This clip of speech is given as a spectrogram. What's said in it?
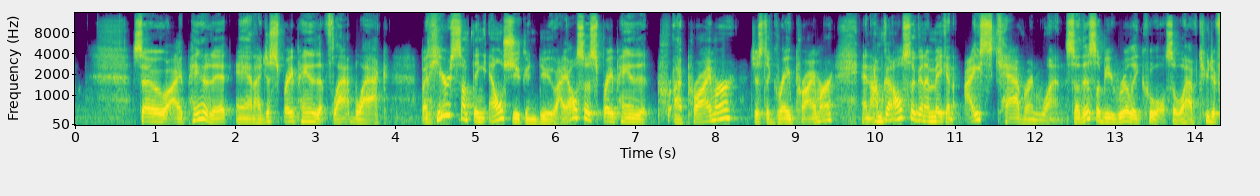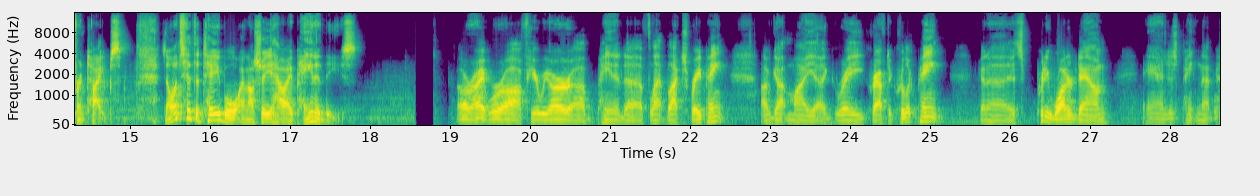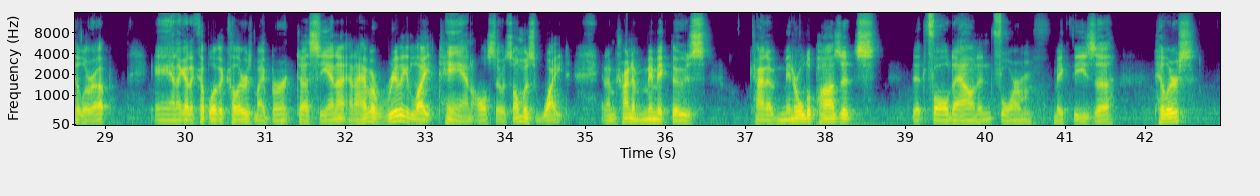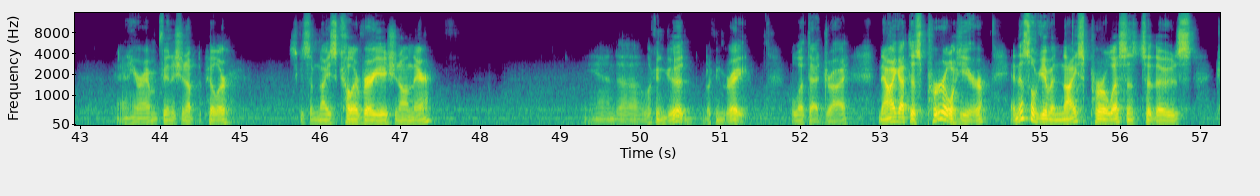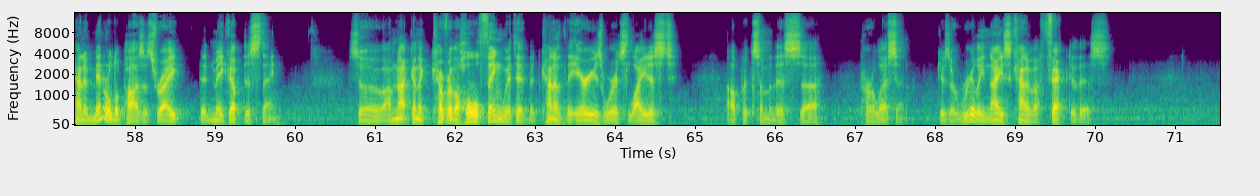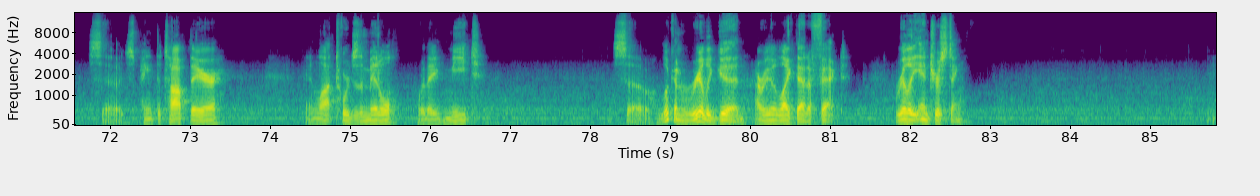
So I painted it and I just spray painted it flat black. But here's something else you can do. I also spray painted it a primer, just a gray primer, and I'm also going to make an ice cavern one. So this will be really cool. So we'll have two different types. Now let's hit the table and I'll show you how I painted these. All right, we're off. Here we are, uh, painted uh, flat black spray paint. I've got my uh, gray craft acrylic paint. Gonna, it's pretty watered down, and just painting that pillar up. And I got a couple other colors, my burnt uh, sienna, and I have a really light tan also. It's almost white. And I'm trying to mimic those kind of mineral deposits that fall down and form, make these uh, pillars. And here I'm finishing up the pillar. Let's get some nice color variation on there. And uh, looking good, looking great. We'll let that dry. Now I got this pearl here, and this will give a nice pearlescence to those kind of mineral deposits, right, that make up this thing. So I'm not going to cover the whole thing with it, but kind of the areas where it's lightest, I'll put some of this uh, pearlescent. Gives a really nice kind of effect to this. So just paint the top there and a lot towards the middle where they meet. So looking really good. I really like that effect. Really interesting.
